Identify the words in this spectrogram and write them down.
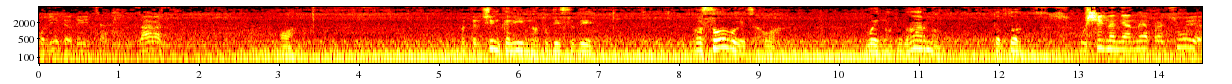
повітря. Дивіться, зараз. О. Патерчинка вільно туди-сюди просовується. О, видно тут гарно. Тобто ущільнення не працює,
